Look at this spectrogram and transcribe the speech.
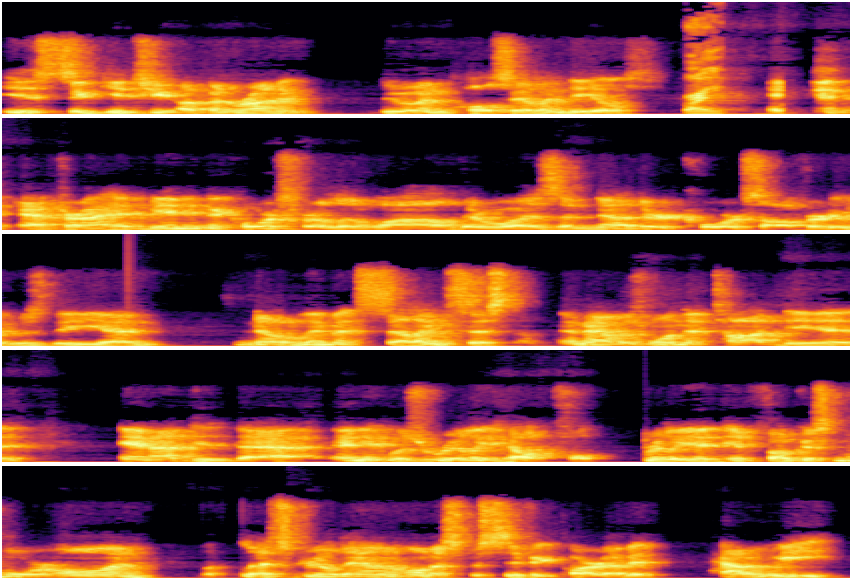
is to get you up and running, doing wholesaling deals. Right. And, and after I had been in the course for a little while, there was another course offered. It was the uh, no limit selling system. And that was one that Todd did. And I did that, and it was really helpful. Really, it, it focused more on let's drill down on a specific part of it. How do we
